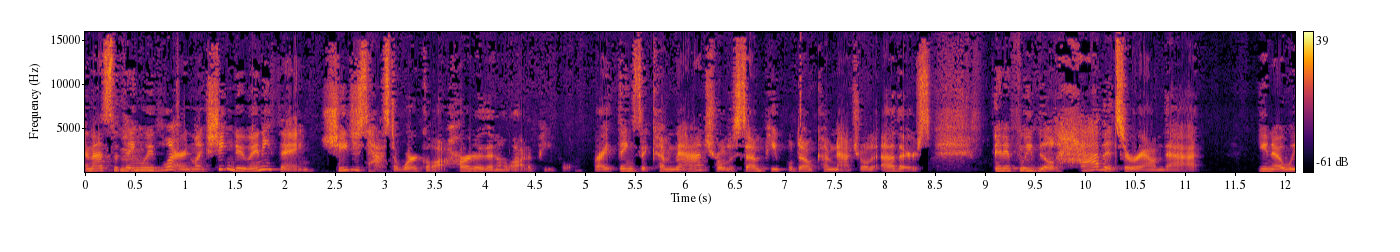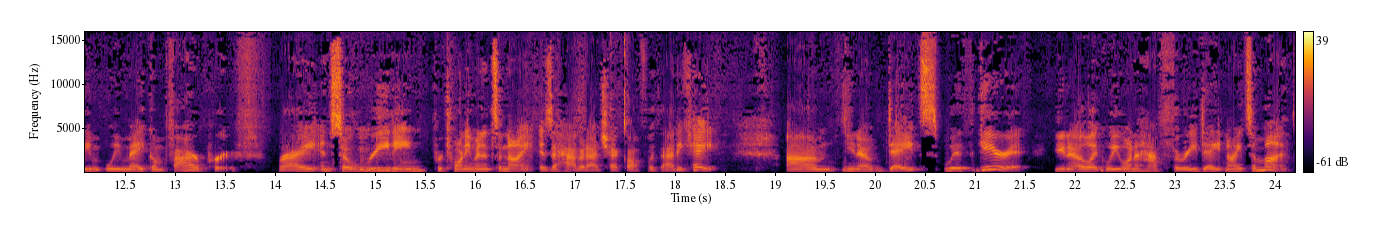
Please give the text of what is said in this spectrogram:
And that's the thing we've learned. Like she can do anything. She just has to work a lot harder than a lot of people, right? Things that come natural to some people don't come natural to others. And if we build habits around that, you know, we we make them fireproof, right? And so reading for 20 minutes a night is a habit I check off with Addie Kate. Um, you know, dates with Garrett. You know, like we want to have three date nights a month,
